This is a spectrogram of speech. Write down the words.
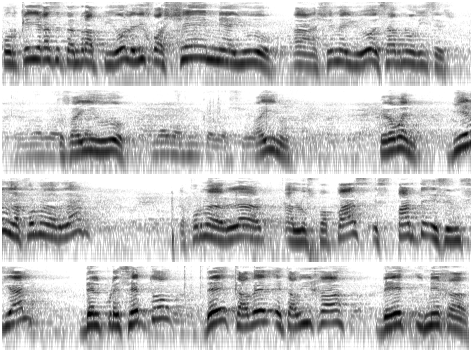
¿por qué llegaste tan rápido? Le dijo, Hashem me ayudó. Ah, Hashem me ayudó, Esab no dice eso. Entonces ahí dudó. Ahí no. Pero bueno, ¿vieron la forma de hablar? La forma de hablar a los papás es parte esencial del precepto de Kabed etabija bet imeja.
